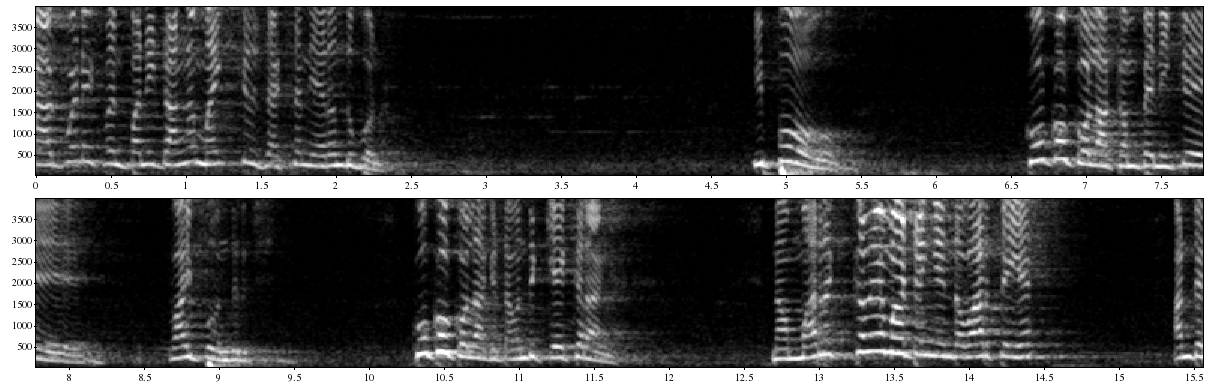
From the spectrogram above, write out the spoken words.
அட்வர்டைஸ்மெண்ட் பண்ணிட்டாங்க. மைக்கேல் ஜாக்சன் இறந்து போனார். இப்போ கோகோ கோலா கம்பெனிக்கு வாய்ப்பு வந்துருச்சு. கோகோ கோலா கிட்ட வந்து கேட்குறாங்க நான் மறக்கவே மாட்டேங்க இந்த வார்த்தையை. அந்த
